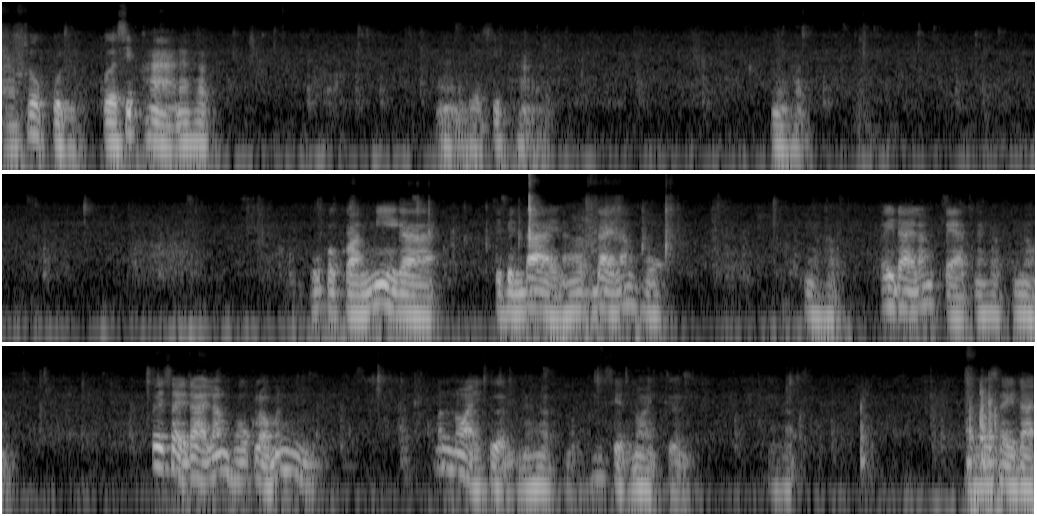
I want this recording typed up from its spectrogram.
ตาโชกุนเบอร์สิบห้านะครับเบอร์สิบห้านี่ครับ อุปกรณ์มีก็จะเป็นได้นะครับ ได้ล่างหกนี่ครับเอ้ได้ล่างแปดนะครับพี่น้องไปใส่ได้ล่างหกเรามันมันหน่อยเกินนะครับมันเสียหน่อยเกิน อันนี้ใส่ได้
